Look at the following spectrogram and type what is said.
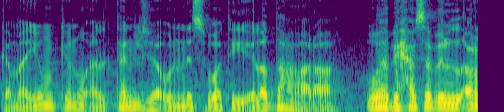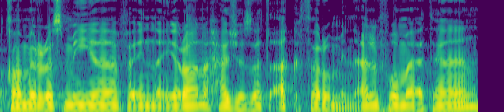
كما يمكن أن تلجأ النسوة إلى الدعارة. وبحسب الأرقام الرسمية فإن إيران حجزت أكثر من 1200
